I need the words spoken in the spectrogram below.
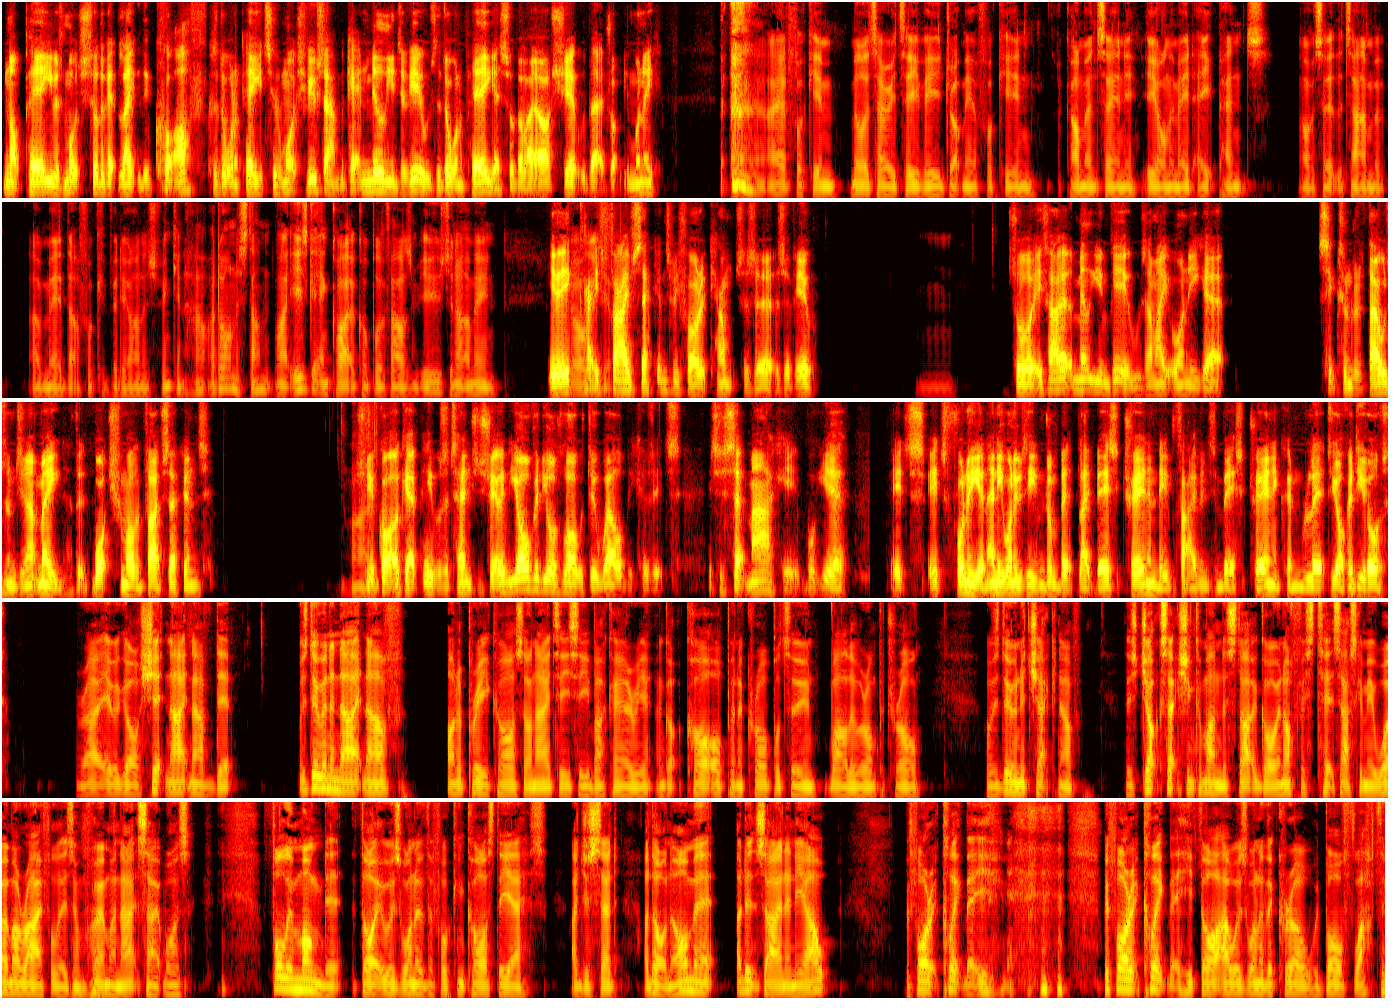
not pay you as much, so they get like they cut off because they don't want to pay you too much. If you start getting millions of views, they don't want to pay you, so they're like, "Oh shit, we better drop your money." I had fucking military TV drop me a fucking comment saying he, only made eight pence. Obviously, at the time of I've made that fucking video, and I was thinking, how I don't understand. Like, he's getting quite a couple of thousand views. Do you know what I mean? Yeah, it, it's five seconds before it counts as a as a view. Mm. So if I had a million views, I might only get six hundred thousand. Do you know what I mean? That watch for more than five seconds. Right. So you've got to get people's attention straight. Your videos will always do well because it's it's a set market, but yeah, it's it's funny, and anyone who's even done bit like basic training, even five minutes in basic training, can relate to your videos. Right here we go. Shit night nav dip. Was doing a night nav on a pre-course on ITC back area and got caught up in a crow platoon while they were on patrol. I was doing a check nav. This jock section commander started going off his tits asking me where my rifle is and where my night sight was. Fully monged it, thought it was one of the fucking course DS. I just said, I don't know, mate. I didn't sign any out. Before it clicked that he, before it clicked that he thought I was one of the crow, we both laughed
